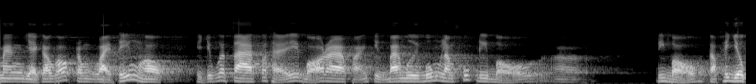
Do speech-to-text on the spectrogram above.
mang giày cao gót trong vài tiếng đồng hồ thì chúng ta có thể bỏ ra khoảng chừng 30 45 phút đi bộ uh, đi bộ tập thể dục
